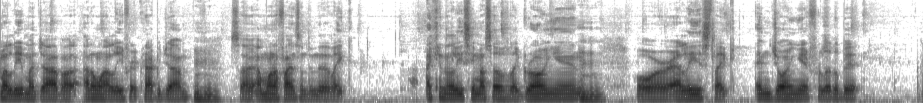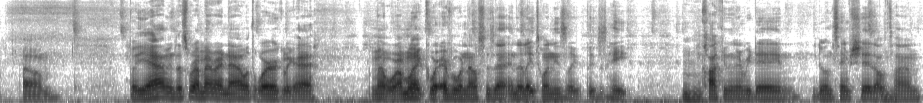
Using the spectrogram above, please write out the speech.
gonna leave my job, I, I don't want to leave for a crappy job. Mm-hmm. So I, I want to find something that like I can at least see myself like growing in, Mm-hmm. or at least like enjoying it for a little bit. Um, but yeah, I mean that's where I'm at right now with work. Like I, I'm at where I'm like where everyone else is at in their late twenties. Like they just hate Mm-hmm. clocking in every day and doing the same shit all the Mhm. time.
